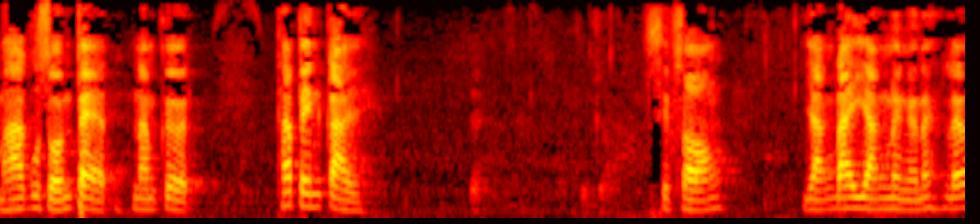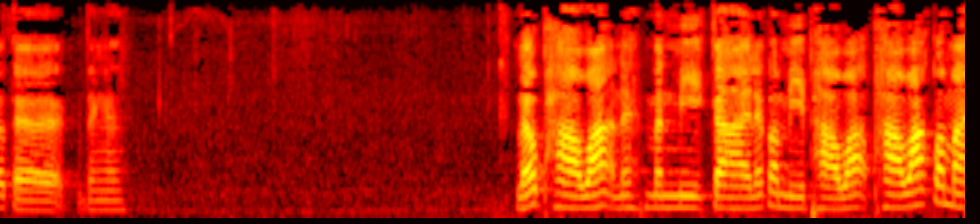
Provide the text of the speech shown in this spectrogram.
มหากุศลแปดนำเกิด ถ้าเป็นไก่สิบสอง อย่างใดอย่างหนึ่งนะแล้วแต่ยังไงแล้วภาวะนะมันมีกายแล้วก็มีภาวะ ภาวะก็มา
